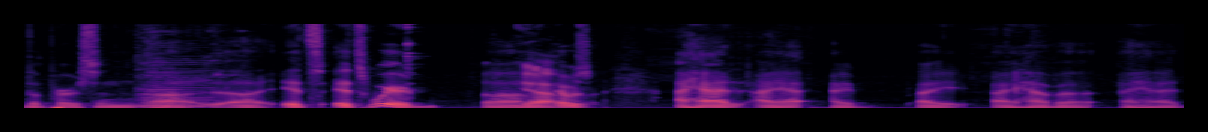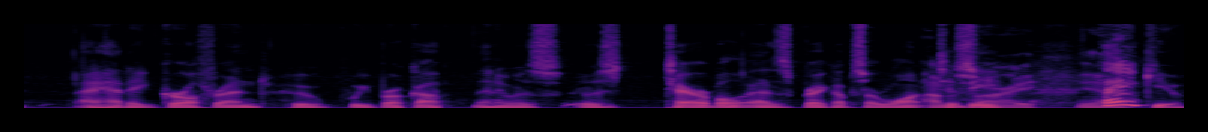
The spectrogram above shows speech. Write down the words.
the person. Uh, uh, it's it's weird. Um, Yeah. It was. I had I I I I have a I had I had a girlfriend who we broke up, and it was it was terrible as breakups are wont I'm to be. sorry. Yeah. Thank you.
